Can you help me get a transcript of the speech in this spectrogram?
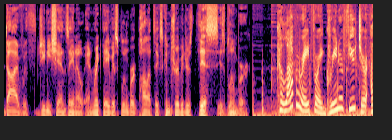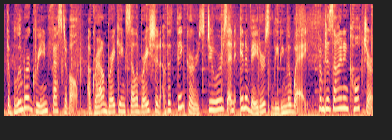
dive with Jeannie Sheehan Zaino and Rick Davis, Bloomberg Politics contributors. This is Bloomberg. Collaborate for a greener future at the Bloomberg Green Festival, a groundbreaking celebration of the thinkers, doers, and innovators leading the way. From design and culture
